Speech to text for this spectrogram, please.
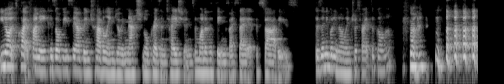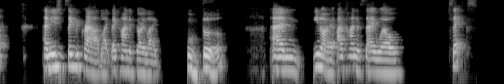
you know, it's quite funny because obviously I've been traveling doing national presentations. And one of the things I say at the start is, does anybody know interest rates have gone up? Right. and you should see the crowd, like they kind of go like, well, duh. And, you know, I kind of say, well, sex,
